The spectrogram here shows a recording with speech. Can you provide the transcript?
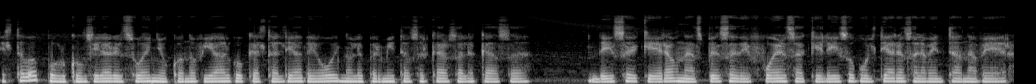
Estaba por conciliar el sueño cuando vi algo que hasta el día de hoy no le permite acercarse a la casa. Dice que era una especie de fuerza que le hizo voltear hacia la ventana a ver.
